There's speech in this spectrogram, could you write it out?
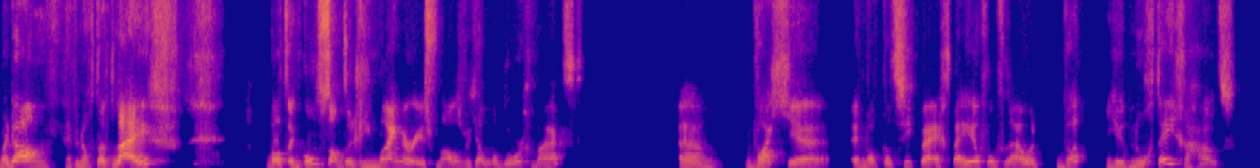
Maar dan heb je nog dat lijf, wat een constante reminder is van alles wat je al hebt doorgemaakt. Um, wat je, en wat, dat zie ik bij, echt bij heel veel vrouwen, wat je nog tegenhoudt.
